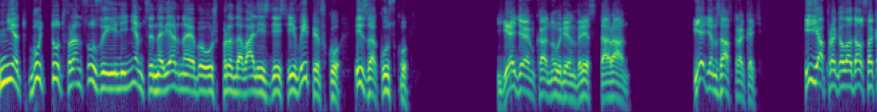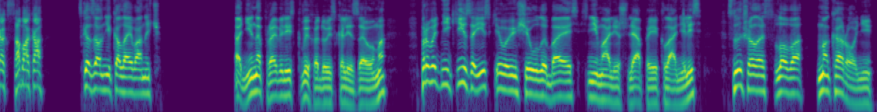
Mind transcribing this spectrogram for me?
Нет, будь тут французы или немцы, наверное, бы уж продавали здесь и выпивку, и закуску». «Едем, Конурин, в ресторан. Едем завтракать и я проголодался, как собака», — сказал Николай Иванович. Они направились к выходу из Колизеума. Проводники, заискивающие, улыбаясь, снимали шляпы и кланялись. Слышалось слово «макарони».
